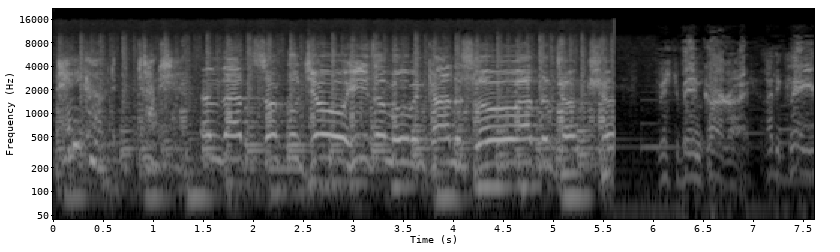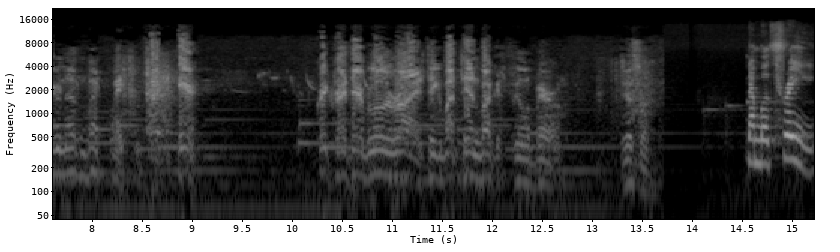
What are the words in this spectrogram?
Petticoat Junction. and that's Uncle Joe. He's a moving kind of slow at the junction. Mr. Ben Cartwright, I declare you're nothing but wait. Here. Creek right there below the rise. Take about ten buckets fill the barrel. Yes, sir. Number 3.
